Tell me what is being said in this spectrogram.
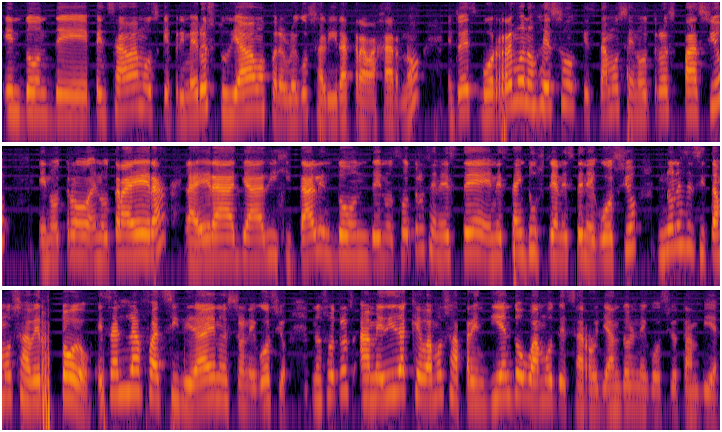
en donde pensábamos que primero estudiábamos para luego salir a trabajar, ¿no? Entonces, borrémonos eso que estamos en otro espacio en, otro, en otra era, la era ya digital, en donde nosotros en, este, en esta industria, en este negocio, no necesitamos saber todo. Esa es la facilidad de nuestro negocio. Nosotros a medida que vamos aprendiendo, vamos desarrollando el negocio también.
